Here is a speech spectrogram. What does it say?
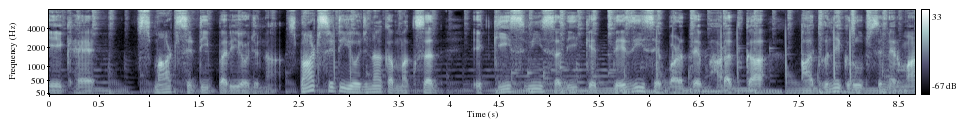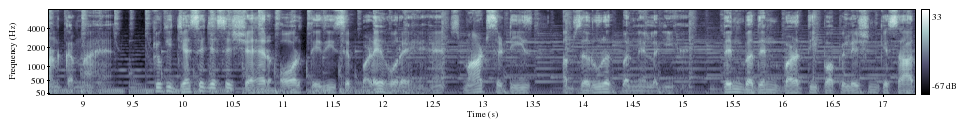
एक है स्मार्ट सिटी परियोजना। स्मार्ट सिटी योजना का मकसद 21वीं सदी के तेज़ी से बढ़ते भारत का आधुनिक रूप से निर्माण करना है। क्योंकि जैसे जैसे शहर और तेज़ी से बड़े हो रहे हैं, स्मार्ट सिटीज़ अब ज़रूरत बनने लगी हैं। दिन ब दिन बढ़ती पॉपुलेशन के साथ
